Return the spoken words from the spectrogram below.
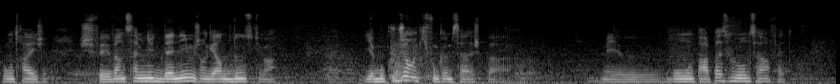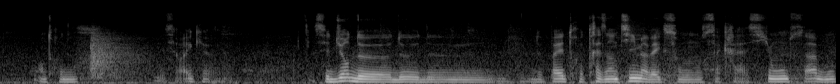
pour mon travail je fais 25 minutes d'anime, j'en garde 12, tu vois. Il y a beaucoup de gens qui font comme ça, je sais pas. Mais euh, bon, on ne parle pas souvent de ça en fait, entre nous. Mais c'est vrai que c'est dur de ne pas être très intime avec sa création, tout ça. Moi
